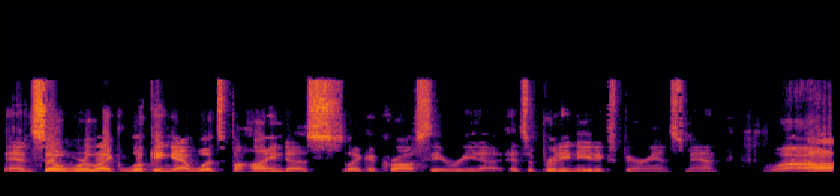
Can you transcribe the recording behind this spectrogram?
and so we're like looking at what's behind us like across the arena it's a pretty neat experience man wow uh,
